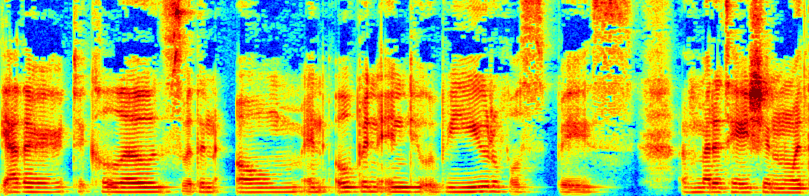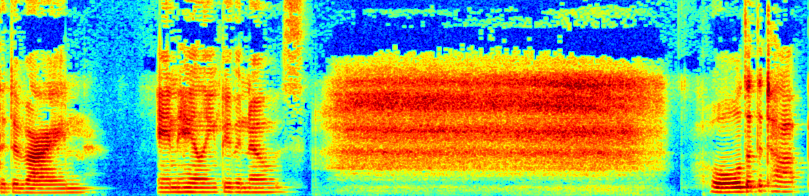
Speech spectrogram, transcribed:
together to close with an om and open into a beautiful space of meditation with the divine. Inhaling through the nose. Hold at the top.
